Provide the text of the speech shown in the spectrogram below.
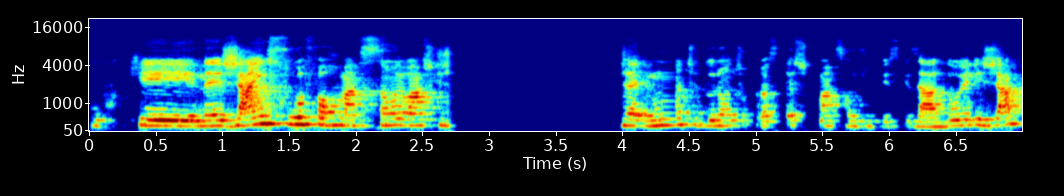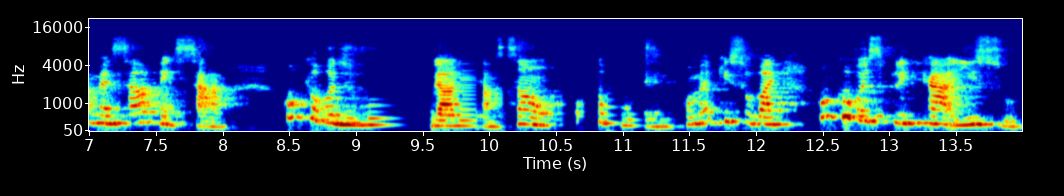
porque né, já em sua formação, eu acho que já é durante o processo de formação de um pesquisador, ele já começar a pensar como que eu vou divulgar alimentação, como é que isso vai, como que eu vou explicar isso,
